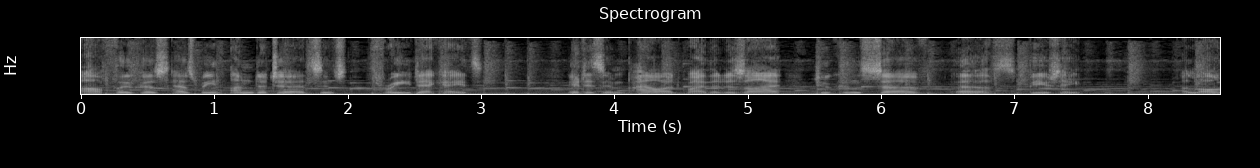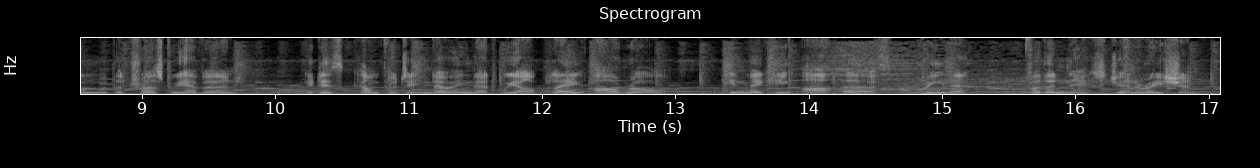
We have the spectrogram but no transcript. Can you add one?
Our focus has been undeterred since three decades. It is empowered by the desire to conserve Earth's beauty. Along with the trust we have earned, it is comforting knowing that we are playing our role in making our Earth greener for the next generation.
